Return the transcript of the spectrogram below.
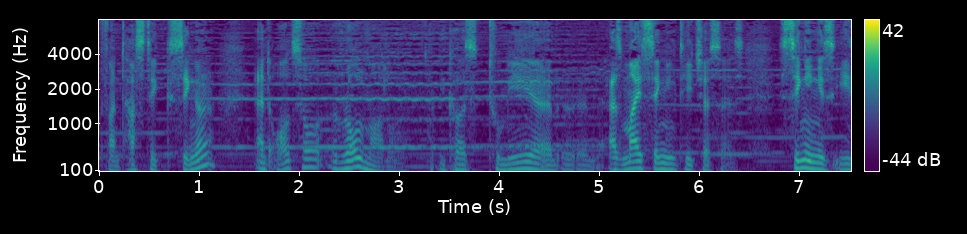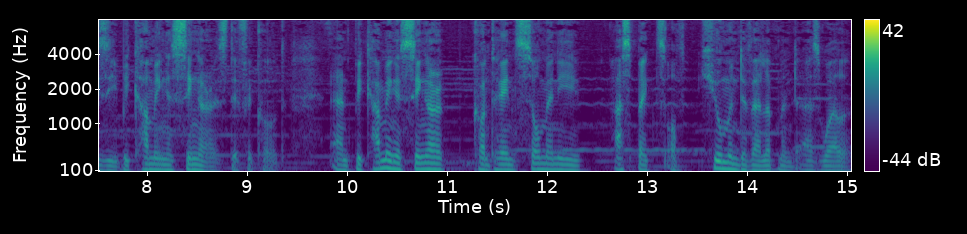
fantastic singer and also a role model. Because to me, uh, uh as my singing teacher says, singing is easy, becoming a singer is difficult. And becoming a singer contains so many aspects of human development as well.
